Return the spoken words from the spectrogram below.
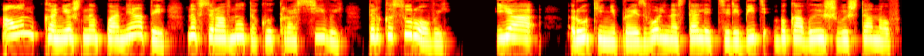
а он, конечно, помятый, но все равно такой красивый, только суровый. Я... Руки непроизвольно стали теребить боковые швы штанов,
